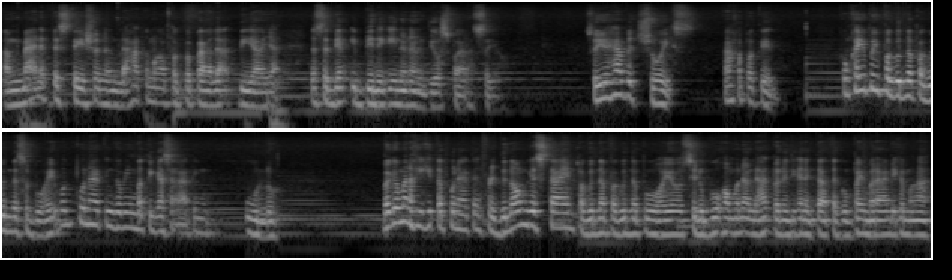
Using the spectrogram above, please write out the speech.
ang manifestation ng lahat ng mga pagpapala at biyaya na sadyang ibinigay na ng Diyos para sa iyo. So, you have a choice, mga kapatid. Kung kayo po'y pagod na pagod na sa buhay, wag po natin gawing matigas ang ating ulo. Bagaman nakikita po natin for the longest time, pagod na pagod na po kayo, sinubukan mo na lahat pero hindi ka nagtatagumpay. Marami ka mga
